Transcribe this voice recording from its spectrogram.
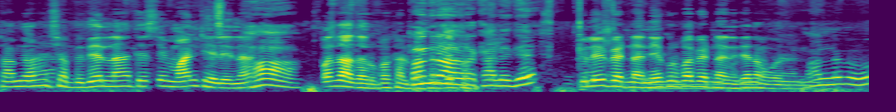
सामने शब्द दिल ना त्याचे मान ठेवले ना हा. पंधरा हजार रुपये खाली पंधरा हजार खाली दे. तुला भेटणार नाही एक रुपया भेटणार नाही ते ना वर मानलं तू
